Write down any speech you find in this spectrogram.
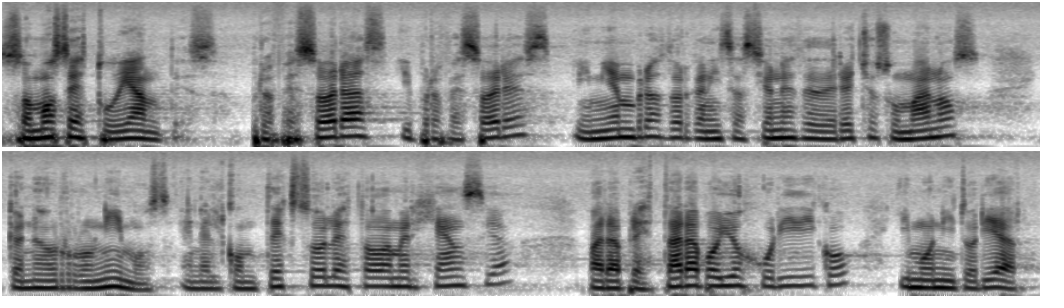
Somos estudiantes, profesoras y profesores y miembros de organizaciones de derechos humanos que nos reunimos en el contexto del estado de emergencia para prestar apoyo jurídico y monitorear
